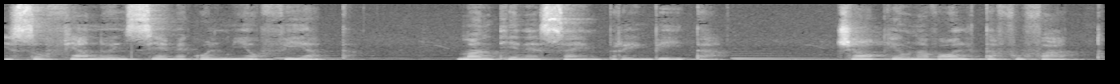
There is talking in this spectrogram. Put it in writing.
e soffiando insieme col mio fiat mantiene sempre in vita ciò che una volta fu fatto,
